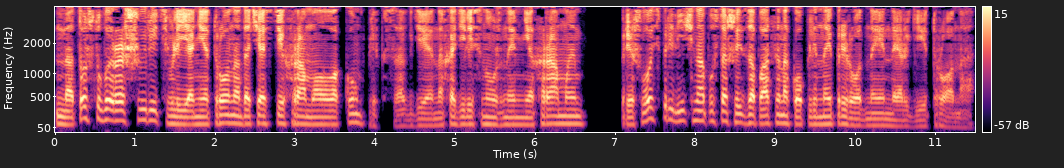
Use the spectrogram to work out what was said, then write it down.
На то, чтобы расширить влияние трона до части храмового комплекса, где находились нужные мне храмы, пришлось прилично опустошить запасы накопленной природной энергии трона.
